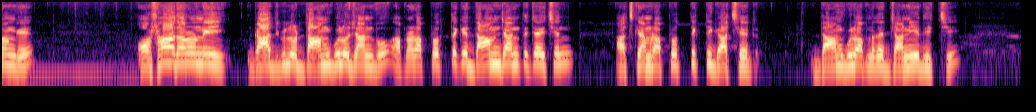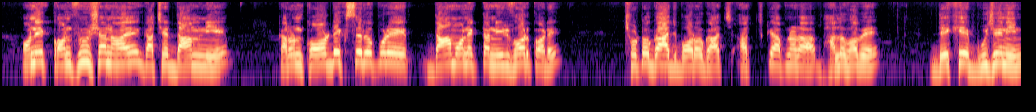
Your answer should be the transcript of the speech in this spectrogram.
সঙ্গে অসাধারণ এই গাছগুলোর দামগুলো জানব। আপনারা প্রত্যেকে দাম জানতে চাইছেন। আজকে আমরা প্রত্যেকটি গাছের দামগুলো আপনাদের জানিয়ে দিচ্ছি। অনেক কনফিউশন হয় গাছের দাম নিয়ে, কারণ কর্ডেক্সের ওপরে দাম অনেকটা নির্ভর করে। ছোট গাছ, বড় গাছ, আজকে আপনারা ভালোভাবে দেখে বুঝে নিন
